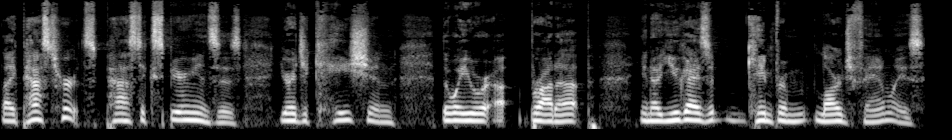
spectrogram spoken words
like past hurts past experiences your education the way you were uh, brought up you know you guys came from large families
